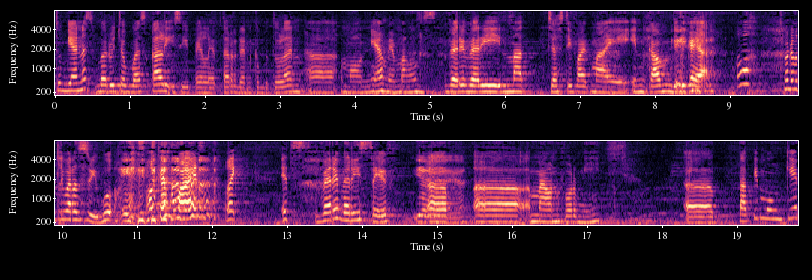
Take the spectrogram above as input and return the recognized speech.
to be honest baru coba sekali sih pay letter dan kebetulan uh, amountnya memang very very not justified my income. Jadi kayak oh cuma dapat lima ratus ribu? Oke okay, fine. Like it's very very safe Yeah, uh, yeah, uh, amount for me. Uh, tapi mungkin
